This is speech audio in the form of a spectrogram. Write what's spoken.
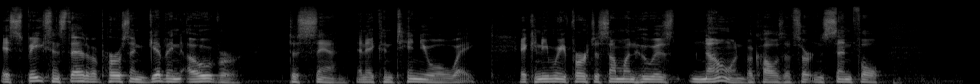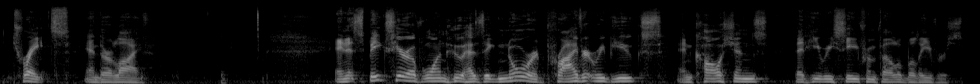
It speaks instead of a person giving over to sin in a continual way. It can even refer to someone who is known because of certain sinful traits in their life. And it speaks here of one who has ignored private rebukes and cautions that he received from fellow believers.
